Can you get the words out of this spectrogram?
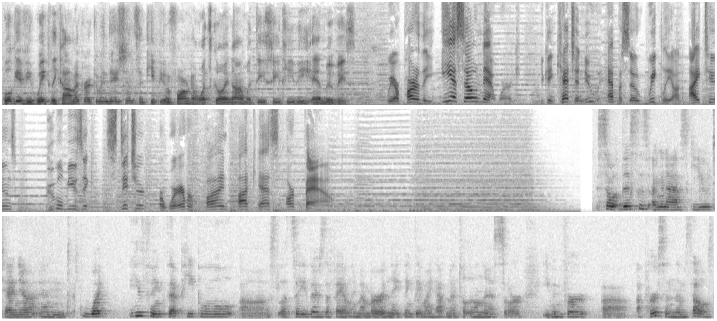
We'll give you weekly comic recommendations and keep you informed on what's going on with DC TV and movies. We are part of the ESO network. You can catch a new episode weekly on iTunes, Google Music, Stitcher, or wherever fine podcasts are found. So this is I'm gonna ask you, Tanya, and what you think that people, uh, let's say there's a family member and they think they might have mental illness, or even for uh, a person themselves,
